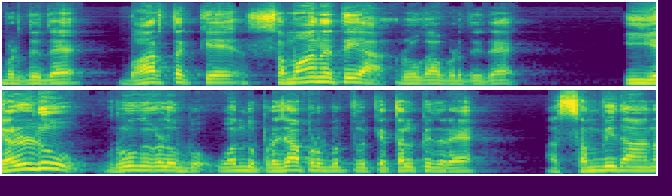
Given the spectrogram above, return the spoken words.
ಬಡ್ದಿದೆ, ಭಾರತಕ್ಕೆ ಸಮಾನತೆಯ ರೋಗ ಬಡ್ದಿದೆ. ಈ ಎರಡೂ ರೋಗಗಳು ಒಂದು ಪ್ರಜಾಪ್ರಭುತ್ವಕ್ಕೆ ತಲುಪಿದರೆ ಆ ಸಂವಿಧಾನ,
